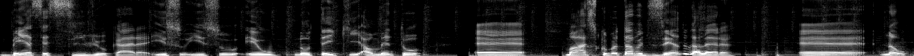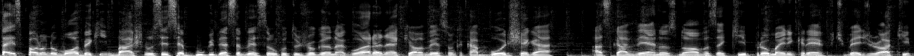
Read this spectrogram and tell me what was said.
bem acessível, cara. Isso, isso eu notei que aumentou. É, mas, como eu tava dizendo, galera, é, não tá spawnando mob aqui embaixo. Não sei se é bug dessa versão que eu tô jogando agora, né? Que é uma versão que acabou de chegar as cavernas novas aqui pro Minecraft Bedrock.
